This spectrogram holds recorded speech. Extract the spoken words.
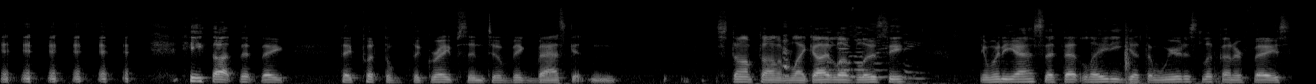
he thought that they they put the the grapes into a big basket and stomped on him like I love Lucy. And when he asked that, that lady get the weirdest look on her face.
